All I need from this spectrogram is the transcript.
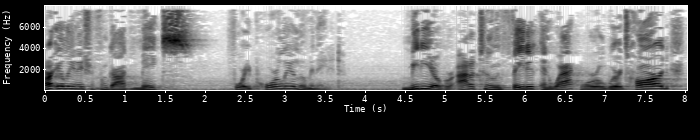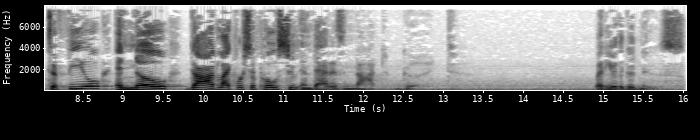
Our alienation from God makes for a poorly illuminated, mediocre, out of tune, faded, and whack world where it's hard to feel and know God like we're supposed to, and that is not good. But hear the good news.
